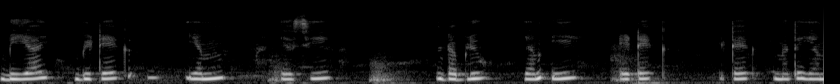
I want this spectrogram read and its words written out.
B I B tech M S C W M E A tech ಮತ್ತು ಎಂ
